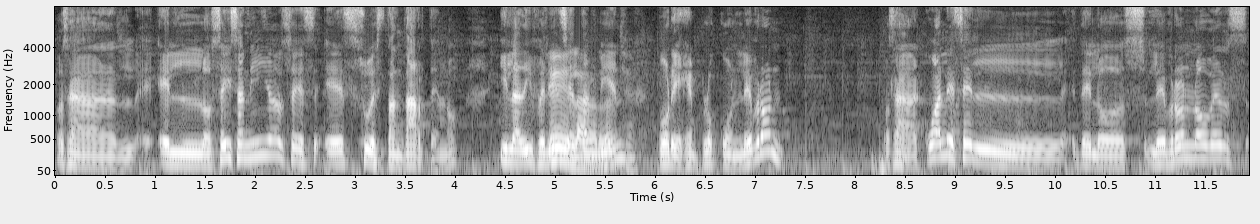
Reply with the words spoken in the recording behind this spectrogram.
o sea, los seis anillos es, su estandarte, ¿no? Y la diferencia también, por ejemplo, con LeBron. O sea, ¿cuál es el de los LeBron lovers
